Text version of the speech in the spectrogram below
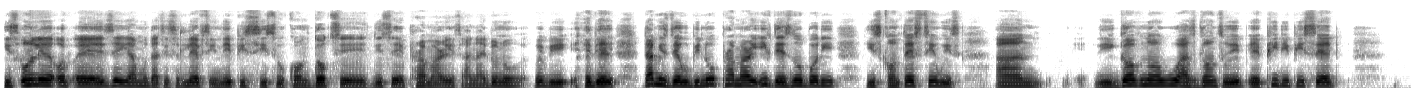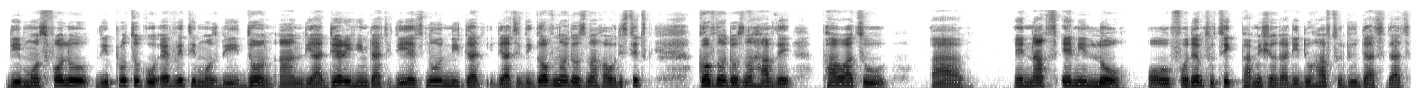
it's only uh, Eze Yamu that is left in APC to conduct uh, this uh, primaries, and I don't know, maybe they, that means there will be no primary if there's nobody he's contesting with. And the governor who has gone to a, a PDP said they must follow the protocol, everything must be done, and they are daring him that there is no need that that the governor does not have the state governor does not have the power to uh, enact any law or for them to take permission that they don't have to do that that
